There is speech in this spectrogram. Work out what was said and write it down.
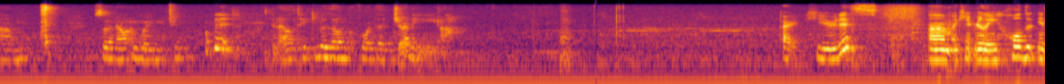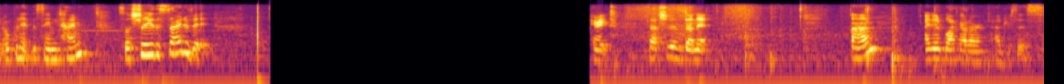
Um, so now I'm going to open it and I'll take you along for the journey. Alright, here it is. Um, I can't really hold it and open it at the same time, so I'll show you the side of it. Alright, that should have done it. Um, I did black out our addresses.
